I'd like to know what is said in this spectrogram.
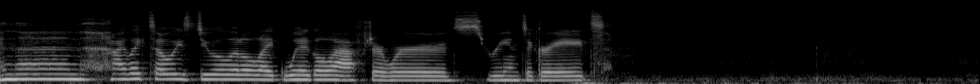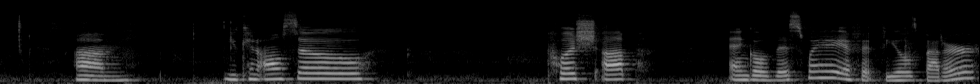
And then I like to always do a little like wiggle afterwards, reintegrate. Um, you can also push up and go this way if it feels better.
